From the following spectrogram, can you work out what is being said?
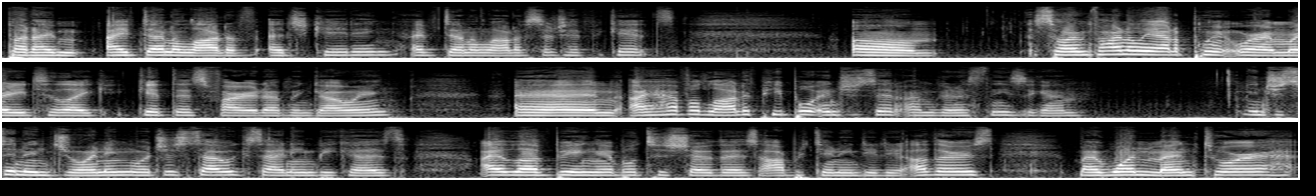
But I'm I've done a lot of educating. I've done a lot of certificates. Um, so I'm finally at a point where I'm ready to like get this fired up and going. And I have a lot of people interested. I'm going to sneeze again. Interested in joining, which is so exciting because I love being able to show this opportunity to others. My one mentor,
